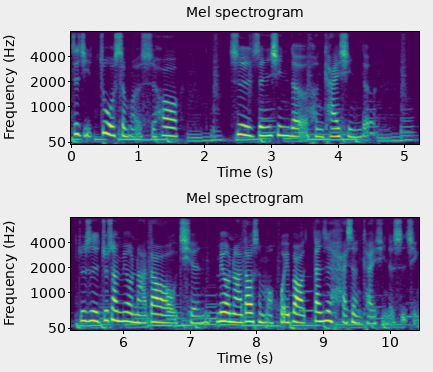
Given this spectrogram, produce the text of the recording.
自己做什么时候是真心的、很开心的，就是就算没有拿到钱，没有拿到什么回报，但是还是很开心的事情。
